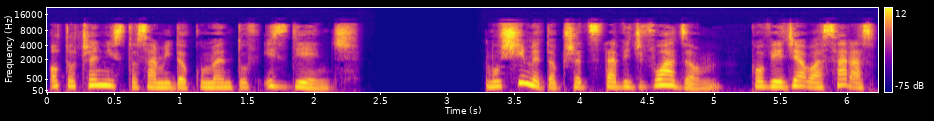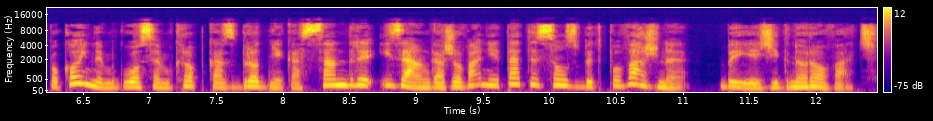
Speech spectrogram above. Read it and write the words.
otoczeni stosami dokumentów i zdjęć. Musimy to przedstawić władzom, powiedziała Sara spokojnym głosem. Zbrodnie Kassandry i zaangażowanie taty są zbyt poważne, by je zignorować.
